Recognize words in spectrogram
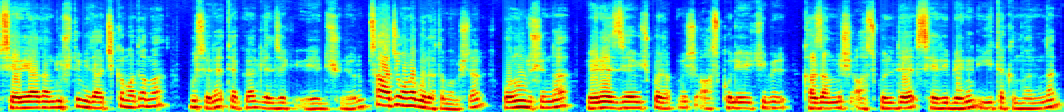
Serie A'dan düştü bir daha çıkamadı ama bu sene tekrar gelecek diye düşünüyorum. Sadece ona gol atamamışlar. Onun dışında Venezia'ya 3 gol atmış. Ascoli'ye 2-1 kazanmış. Ascoli de Serie B'nin iyi takımlarından.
